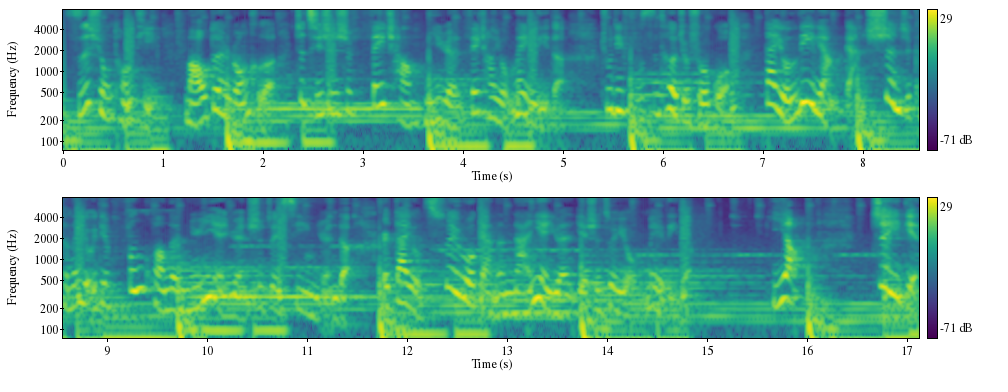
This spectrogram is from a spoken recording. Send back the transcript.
雌雄同体，矛盾融合，这其实是非常迷人、非常有魅力的。朱迪福斯特就说过，带有力量感，甚至可能有一点疯狂的女演员是最吸引人的，而带有脆弱感的男演员也是最有魅力的。一样，这一点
